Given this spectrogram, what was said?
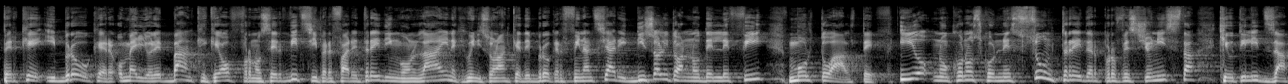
perché i broker, o meglio le banche che offrono servizi per fare trading online, che quindi sono anche dei broker finanziari, di solito hanno delle fee molto alte. Io non conosco nessun trader professionista che utilizza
